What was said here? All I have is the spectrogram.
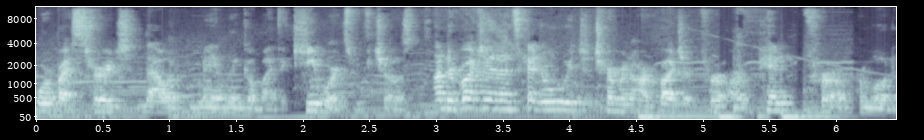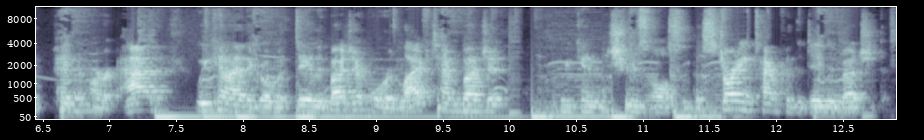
or by search, that would mainly go by the keywords we've chosen. Under budget and schedule, we determine our budget for our pin, for our promoted pin, our ad. We can either go with daily budget or lifetime budget. We can choose also the starting time for the daily budget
